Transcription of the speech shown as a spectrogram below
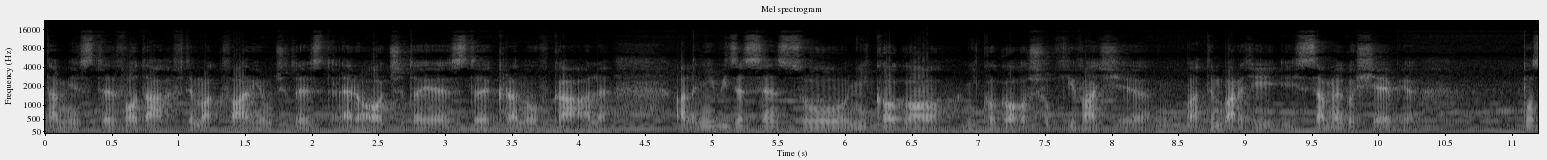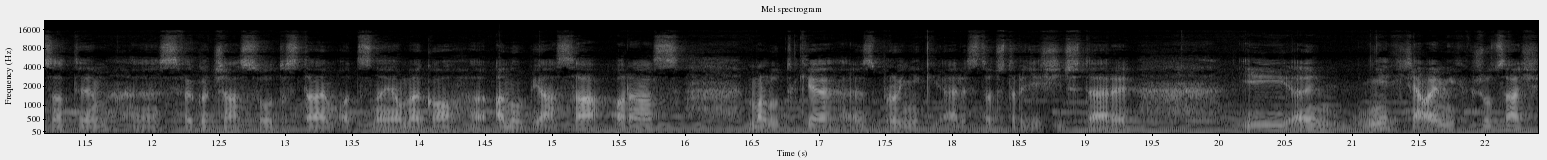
tam jest woda w tym akwarium, czy to jest RO, czy to jest kranówka, ale, ale nie widzę sensu nikogo, nikogo oszukiwać, a tym bardziej samego siebie. Poza tym e, swego czasu dostałem od znajomego e, Anubiasa oraz malutkie e, zbrojniki L144 i nie chciałem ich wrzucać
